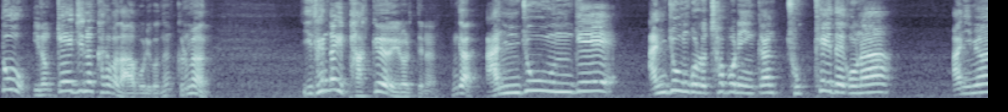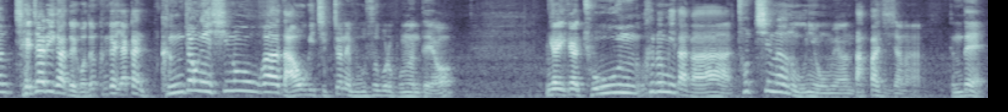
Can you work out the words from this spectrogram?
또 이런 깨지는 카드가 나와 버리거든. 그러면 이 생각이 바뀌어요. 이럴 때는. 그러니까 안 좋은 게 안 좋은 걸로 쳐버리니까 좋게 되거나 아니면 제자리가 되거든. 그러니까 약간 긍정의 신호가 나오기 직전의 모습으로 보면 돼요. 그러니까, 좋은 흐름이다가 초치는 운이 오면 나빠지잖아. 근데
